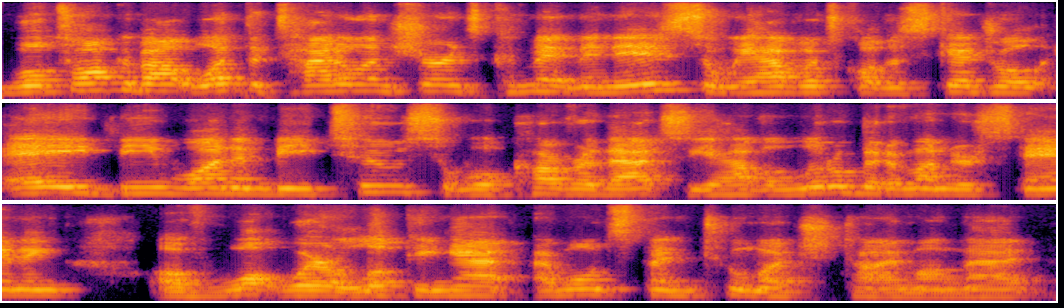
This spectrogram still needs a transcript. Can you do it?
We'll talk about what the title insurance commitment is. So we have what's called a Schedule A, B1, and B2. So we'll cover that so you have a little bit of understanding of what we're looking at. I won't spend too much time on that.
